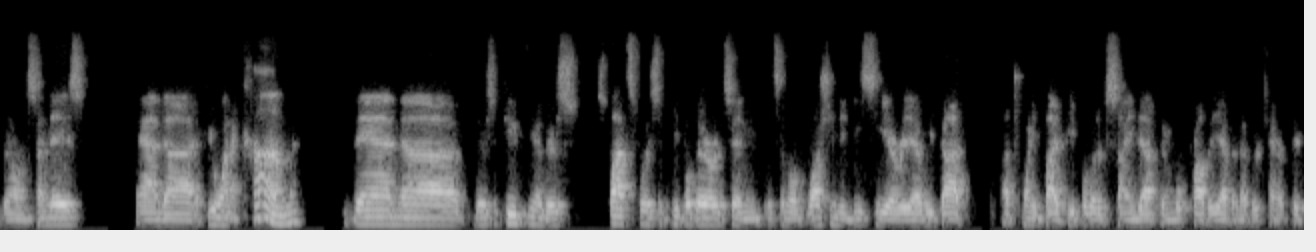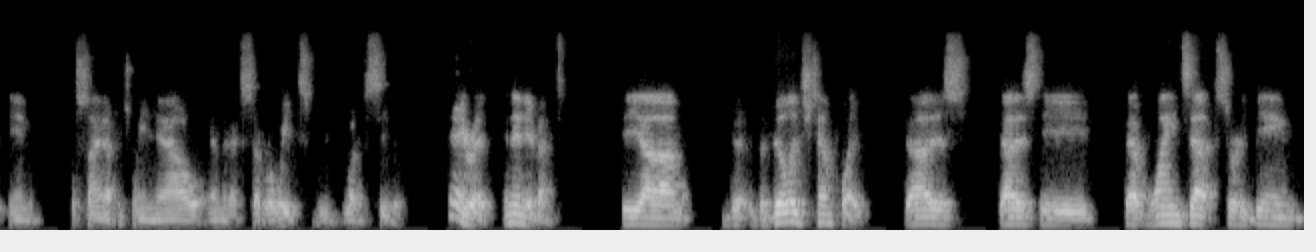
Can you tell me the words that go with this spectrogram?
they're on Sundays, and uh, if you want to come, then uh, there's a few. You know, there's spots for some people there. It's in it's in the Washington D.C. area. We've got uh, 25 people that have signed up, and we'll probably have another 10 or 15 will sign up between now and the next several weeks. We'd love to see you. At any rate, in any event, the um, the, the village template that is that is the that winds up sort of being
